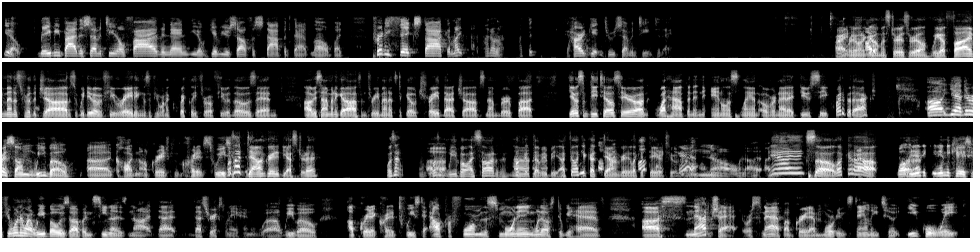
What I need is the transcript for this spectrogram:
you know, maybe buy the 1705 and then you know give yourself a stop at that low. But pretty thick stock. It might. I don't know. I think hard getting through 17 today. All right. Where do you want to go, Mr. Israel? We got five minutes for the jobs. We do have a few ratings if you want to quickly throw a few of those in. Obviously, I'm going to get off in three minutes to go trade that jobs number, but give us some details here on what happened in analyst land overnight. I do see quite a bit of action. Uh, yeah, there was some. Weibo uh, caught an upgrade from Credit Suisse. Was that downgraded yesterday? Wasn't wasn't uh, Weibo? I saw it. Look uh, at WB. I feel like it got downgraded like a day or two ago. Yeah. No, I, I, yeah, I think so. Look it up. Well, in uh, any in any case, if you're wondering why Weibo is up and Sina is not, that that's your explanation. Uh, Weibo upgraded Credit Suisse to outperform this morning. What else do we have? Uh, Snapchat or Snap upgrade at Morgan Stanley to equal weight.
